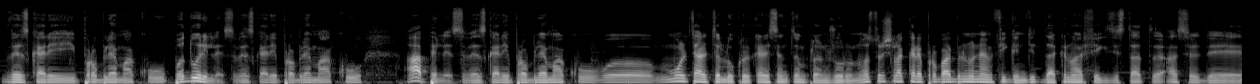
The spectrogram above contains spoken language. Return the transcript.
vezi care e problema cu pădurile, să vezi care e problema cu apele, să vezi care e problema cu uh, multe alte lucruri care se întâmplă în jurul nostru și la care probabil nu ne-am fi gândit dacă nu ar fi existat astfel de,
